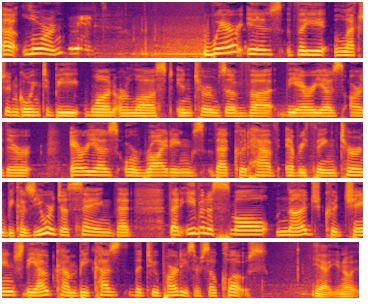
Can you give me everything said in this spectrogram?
uh, Lorne. Where is the election going to be won or lost in terms of uh, the areas? Are there areas or ridings that could have everything turned? Because you were just saying that that even a small nudge could change the outcome because the two parties are so close. Yeah, you know,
